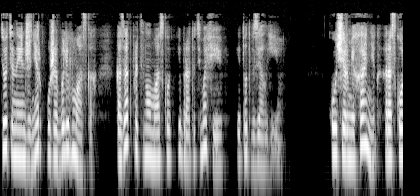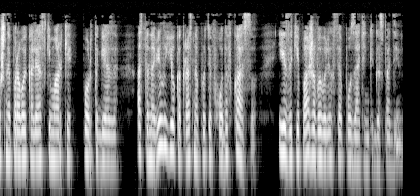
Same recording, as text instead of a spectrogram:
Тетин и инженер уже были в масках. Казак протянул маску и брату Тимофею, и тот взял ее. Кучер-механик роскошной паровой коляски марки «Португезе» остановил ее как раз напротив входа в кассу, и из экипажа вывалился пузатенький господин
